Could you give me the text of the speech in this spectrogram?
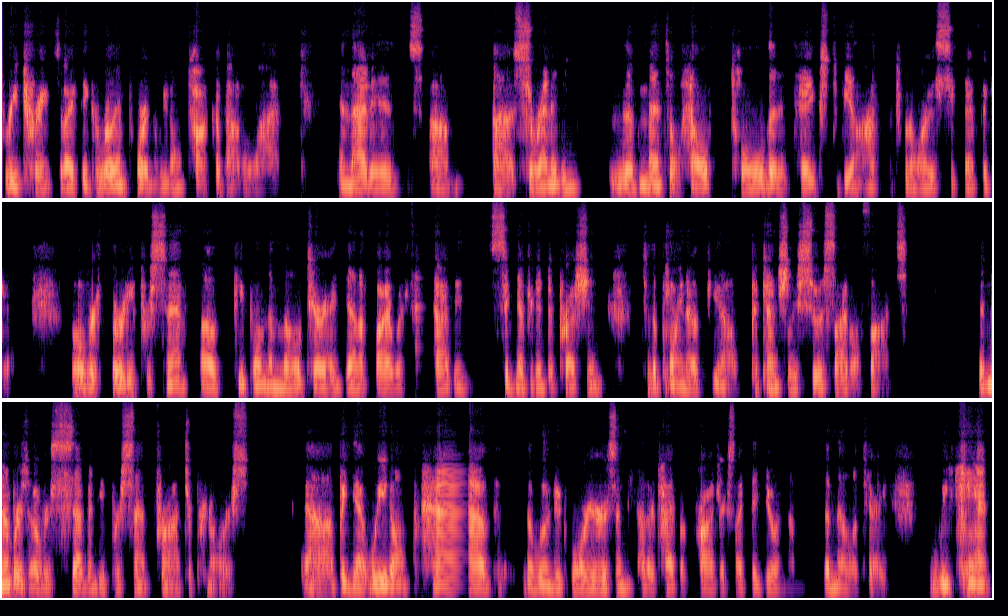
three traits that I think are really important we don't talk about a lot, and that is um, uh, serenity. The mental health toll that it takes to be an entrepreneur is significant. Over 30% of people in the military identify with having significant depression to the point of, you know, potentially suicidal thoughts. The number is over 70% for entrepreneurs. Uh, but yet we don't have the wounded warriors and the other type of projects like they do in the, the military. We can't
